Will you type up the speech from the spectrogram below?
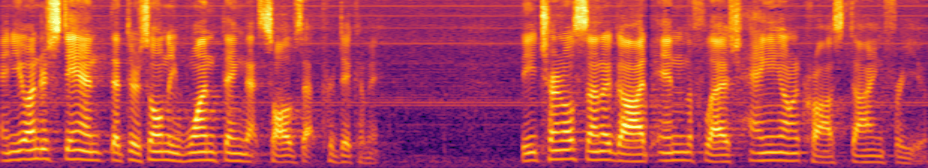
and you understand that there's only one thing that solves that predicament the eternal Son of God in the flesh, hanging on a cross, dying for you.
